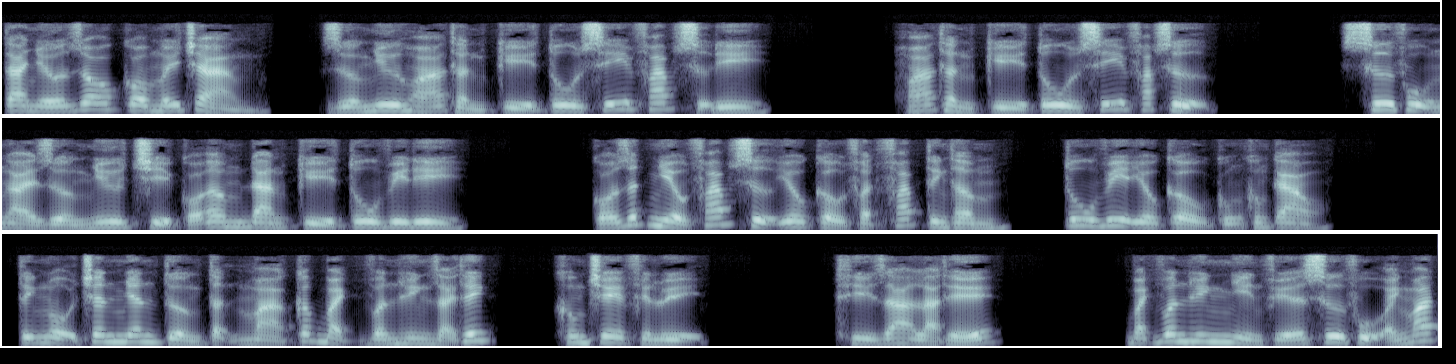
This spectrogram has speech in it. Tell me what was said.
ta nhớ rõ có mấy chàng, dường như hóa thần kỳ tu sĩ pháp sự đi. Hóa thần kỳ tu sĩ pháp sự. Sư phụ ngài dường như chỉ có âm đan kỳ tu vi đi. Có rất nhiều pháp sự yêu cầu Phật pháp tinh thâm, tu vi yêu cầu cũng không cao. Tịnh ngộ chân nhân tường tận mà cấp Bạch Vân Hinh giải thích, không chê phiền lụy. Thì ra là thế. Bạch Vân Hinh nhìn phía sư phụ ánh mắt,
